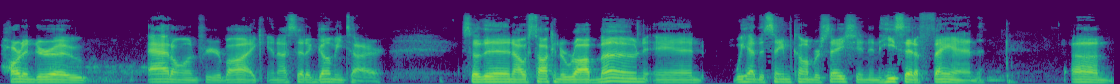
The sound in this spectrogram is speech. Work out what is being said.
hard enduro add-on for your bike? And I said a gummy tire. So then I was talking to Rob Moan, and we had the same conversation, and he said a fan. Um,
